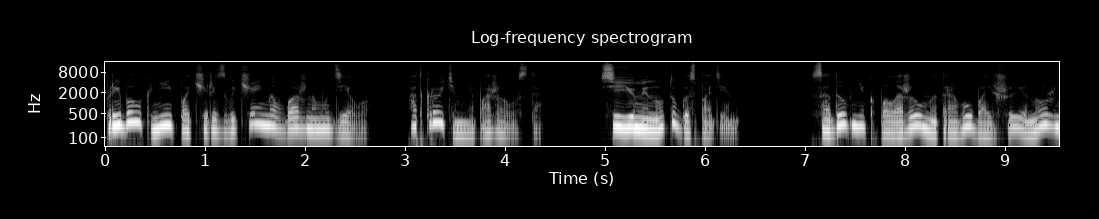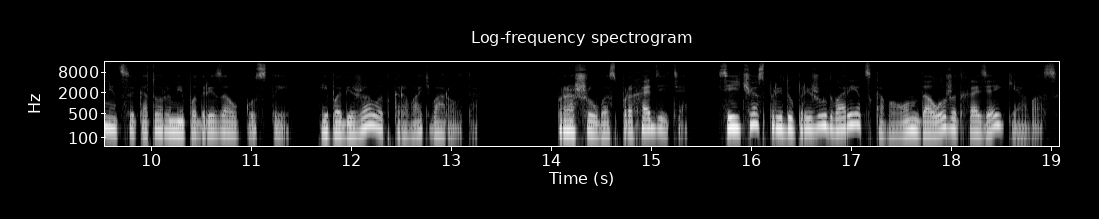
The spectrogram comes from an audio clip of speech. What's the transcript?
Прибыл к ней по чрезвычайно важному делу. Откройте мне, пожалуйста. Сию минуту, господин. Садовник положил на траву большие ножницы, которыми подрезал кусты, и побежал открывать ворота. «Прошу вас, проходите. Сейчас предупрежу дворецкого, он доложит хозяйке о вас».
